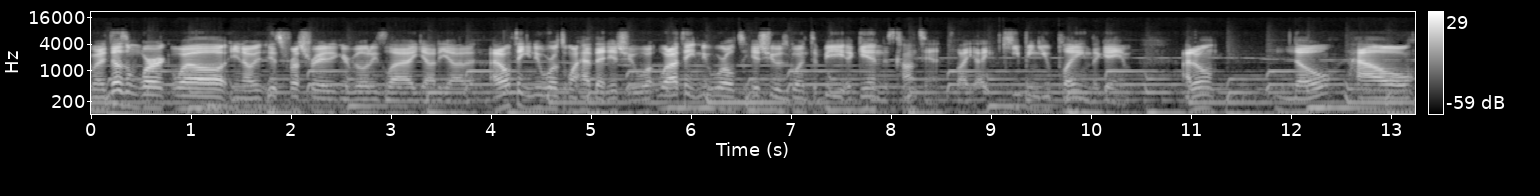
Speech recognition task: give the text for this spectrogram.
when it doesn't work, well, you know, it's frustrating, your abilities lag, yada yada. I don't think New World's going to have that issue. What, what I think New World's issue is going to be, again, is content. Like, like keeping you playing the game. I don't know how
